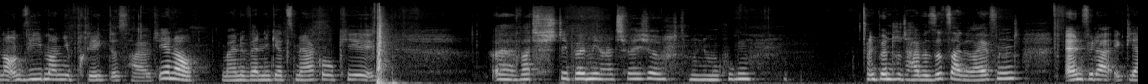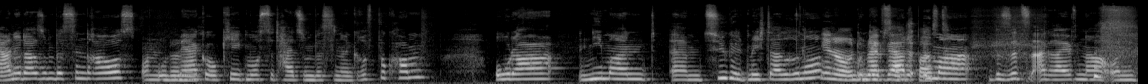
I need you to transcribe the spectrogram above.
Na, und wie man geprägt ist halt. Genau. Ich meine, wenn ich jetzt merke, okay, ich, äh, was steht bei mir als Schwäche? Jetzt muss ich mal gucken. Ich bin total besitzergreifend. Entweder ich lerne da so ein bisschen draus und Oder merke, okay, ich muss das halt so ein bisschen in den Griff bekommen. Oder niemand ähm, zügelt mich da drin. Genau, und du bleibst ich halt werde immer besitzenergreifender und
